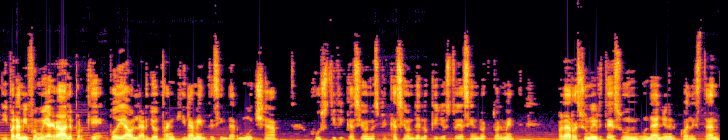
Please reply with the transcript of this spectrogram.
Y para mí fue muy agradable porque podía hablar yo tranquilamente sin dar mucha justificación o explicación de lo que yo estoy haciendo actualmente. Para resumirte, es un, año en el cual están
